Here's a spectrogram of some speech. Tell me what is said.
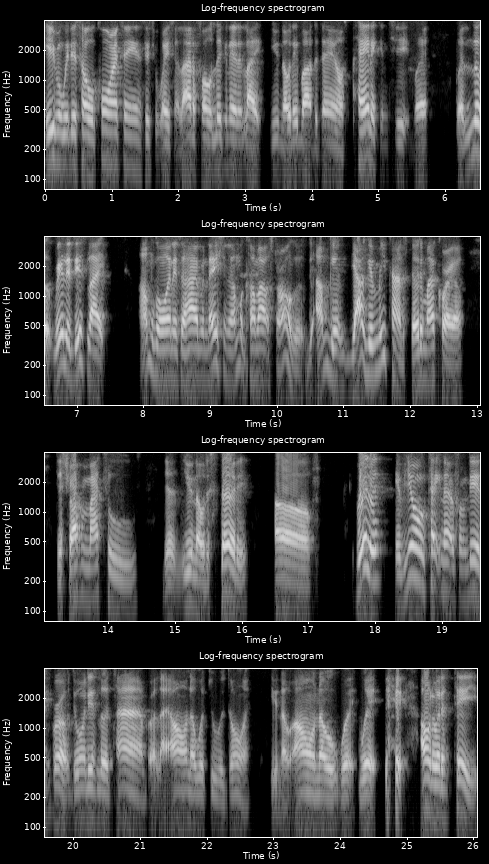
even with this whole quarantine situation, a lot of folks looking at it like, you know, they about to damn panic and shit. But but look, really, this like I'm going into hibernation. I'm gonna come out stronger. I'm getting y'all giving me time to study my craft, to sharpen my tools, you know, to study. Uh, really, if you don't take nothing from this, bro, during this little time, bro, like I don't know what you was doing. You know, I don't know what what I don't know what to tell you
